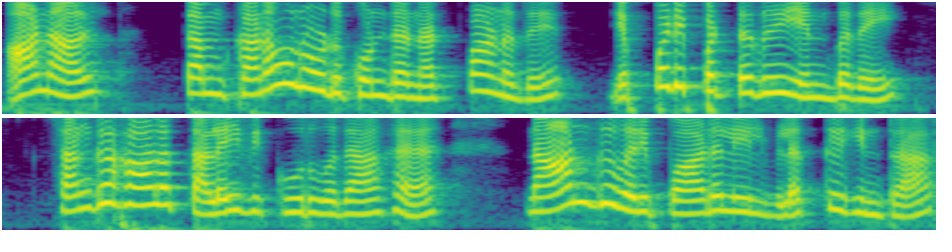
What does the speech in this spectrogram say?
ஆனால் தம் கணவனோடு கொண்ட நட்பானது எப்படிப்பட்டது என்பதை சங்ககால தலைவி கூறுவதாக நான்கு வரி பாடலில் விளக்குகின்றார்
